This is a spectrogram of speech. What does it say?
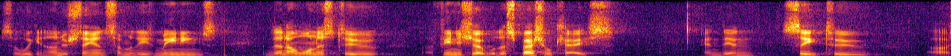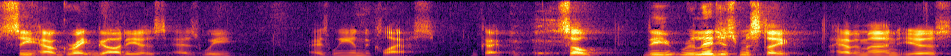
so we can understand some of these meanings. And then I want us to uh, finish up with a special case and then seek to uh, see how great God is as we as we end the class. Okay, so the religious mistake I have in mind is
